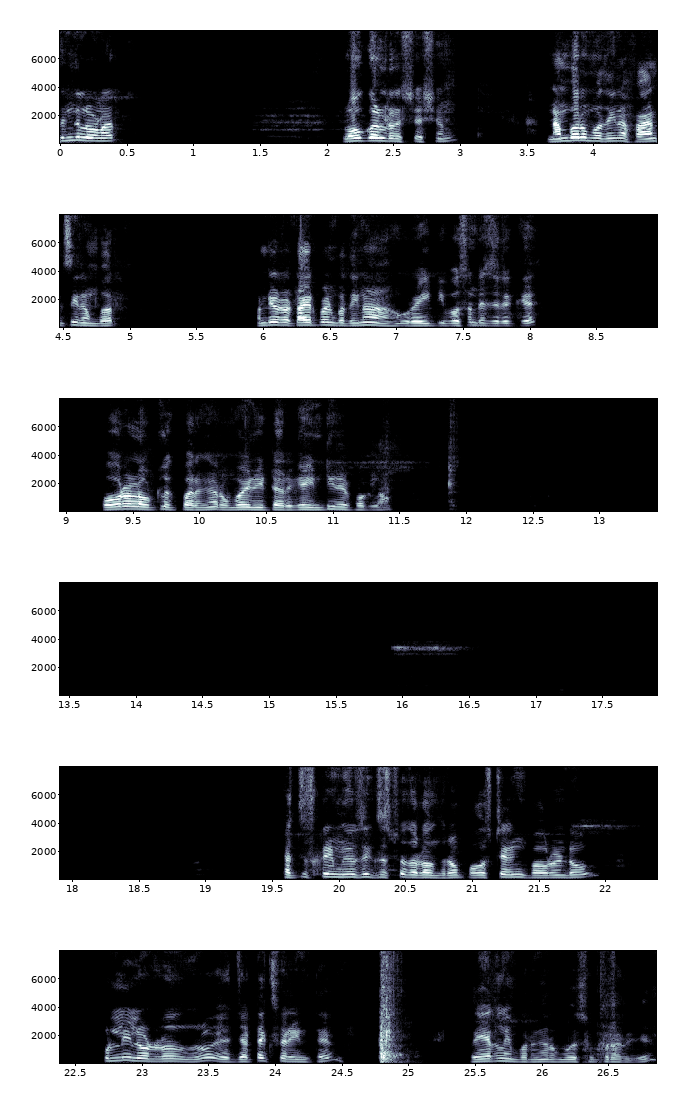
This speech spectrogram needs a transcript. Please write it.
single owner local registration நம்பரும் பார்த்தீங்கன்னா ஃபேன்சி நம்பர் வண்டியோட டயர் பாயிண்ட் பார்த்தீங்கன்னா ஒரு எயிட்டி பர்சன்டேஜ் இருக்குது ஓவரால் அவுட்லுக் பாருங்கள் ரொம்பவே நீட்டாக இருக்குது இன்டீரியர் பார்க்கலாம். டச் ஸ்க்ரீன் மியூசிக் சிஸ்டத்தோட வந்துடும் power steering power window fully லோடோட வந்துடும் ஜெட்டெக்ஸ் வேரியன்ட்டு ரியர்லையும் பாருங்கள் ரொம்ப சூப்பராக இருக்குது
